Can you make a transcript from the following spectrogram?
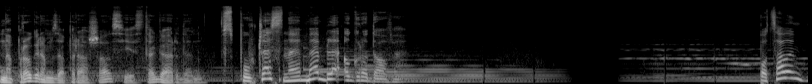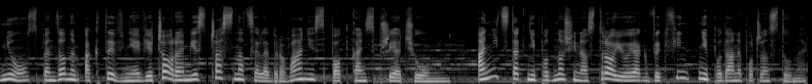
Na program zaprasza Siesta Garden. Współczesne meble ogrodowe. Po całym dniu spędzonym aktywnie wieczorem jest czas na celebrowanie spotkań z przyjaciółmi. A nic tak nie podnosi nastroju jak wykwintnie podany poczęstunek.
